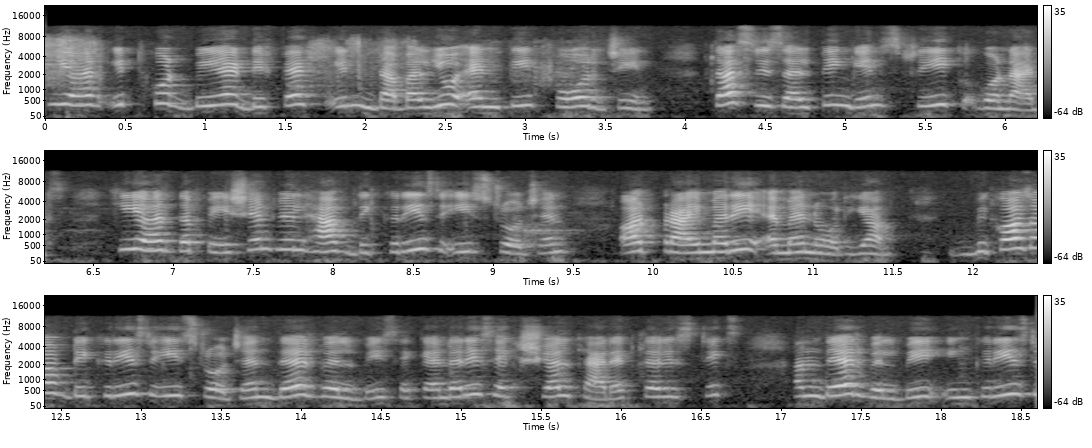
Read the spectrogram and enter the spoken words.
Here it could be a defect in WNT4 gene, thus resulting in streak gonads. Here the patient will have decreased estrogen or primary amenorrhea. Because of decreased estrogen, there will be secondary sexual characteristics and there will be increased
